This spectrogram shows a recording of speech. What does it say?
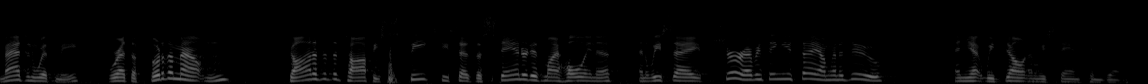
imagine with me, we're at the foot of the mountain, God is at the top. He speaks. He says, The standard is my holiness. And we say, Sure, everything you say, I'm going to do. And yet we don't, and we stand condemned.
